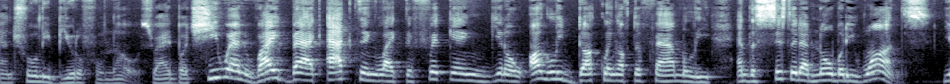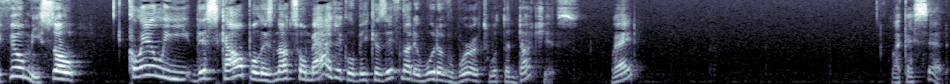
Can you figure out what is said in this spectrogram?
and truly beautiful nose, right? But she went right back acting like the freaking, you know, ugly duckling of the family and the sister that nobody wants. You feel me? So clearly, this scalpel is not so magical because if not, it would have worked with the Duchess, right? Like I said,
